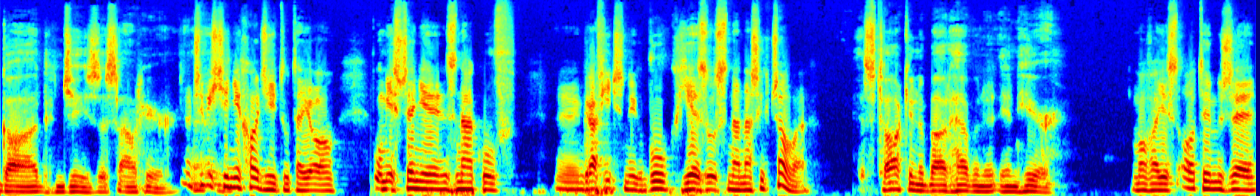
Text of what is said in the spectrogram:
God and Jesus out here. Oczywiście nie chodzi tutaj o umieszczenie znaków y, graficznych Bóg, Jezus na naszych czołach. It's talking about having it in here, Mowa jest o tym, że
